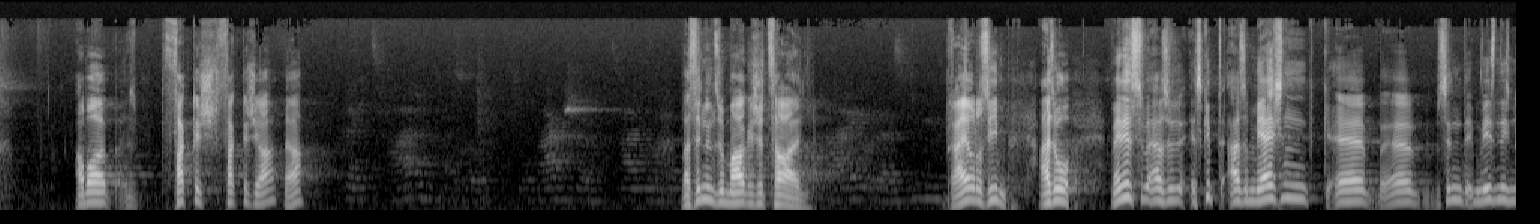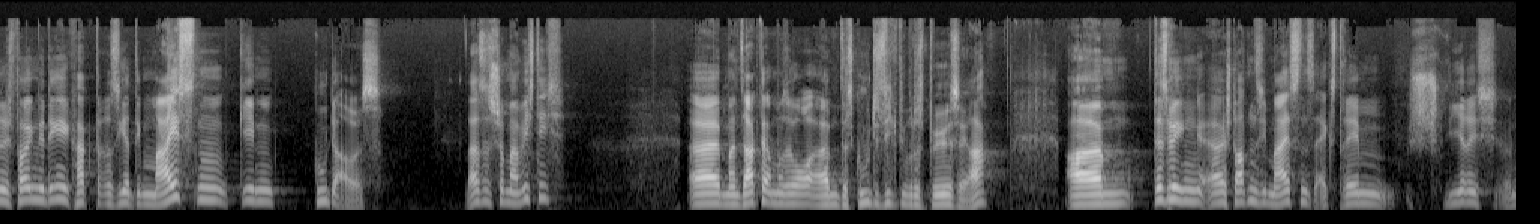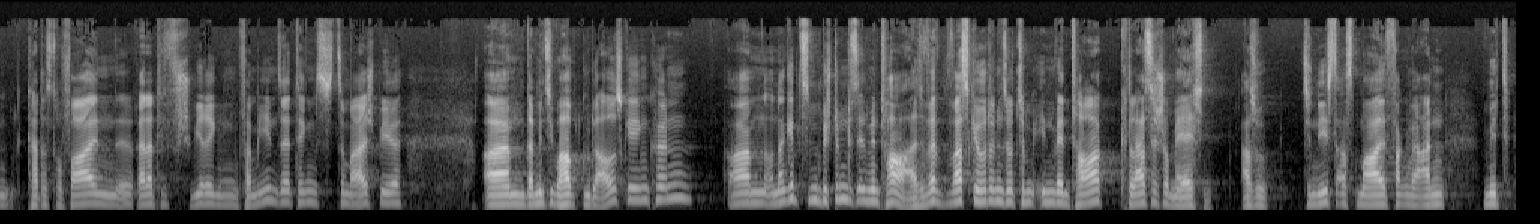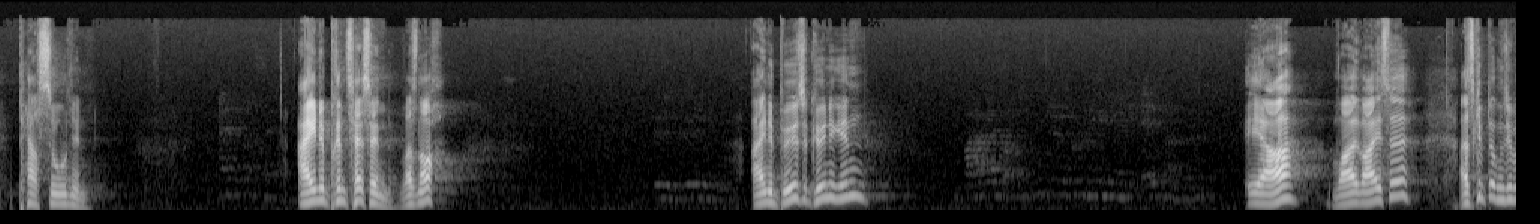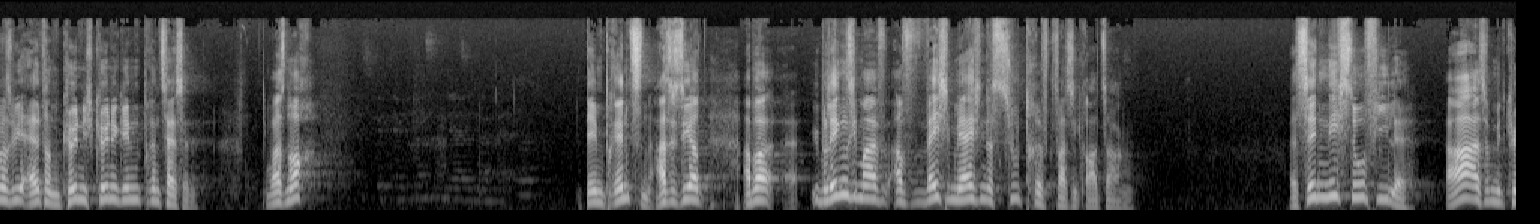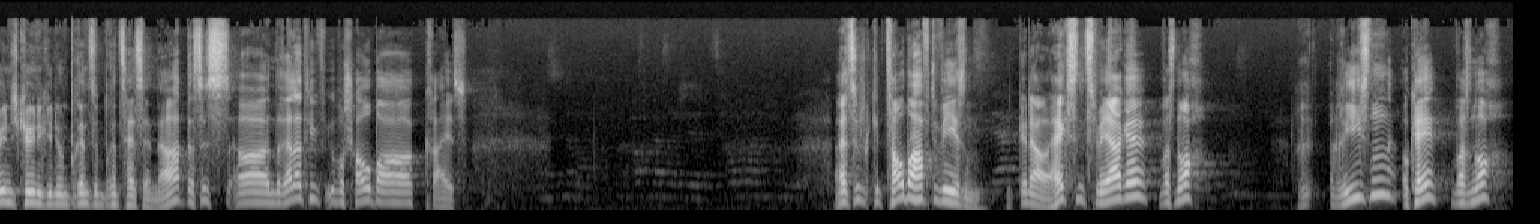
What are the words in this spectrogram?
aber faktisch, faktisch ja, ja. Was sind denn so magische Zahlen? Drei oder sieben. Also wenn es, also es gibt, also Märchen äh, äh, sind im Wesentlichen durch folgende Dinge charakterisiert. Die meisten gehen gut aus. Das ist schon mal wichtig. Äh, man sagt ja immer so, ähm, das Gute siegt über das Böse. Ja? Ähm, deswegen äh, starten sie meistens extrem schwierig und katastrophal in äh, relativ schwierigen Familiensettings zum Beispiel, ähm, damit sie überhaupt gut ausgehen können. Ähm, und dann gibt es ein bestimmtes Inventar. Also was gehört denn so zum Inventar klassischer Märchen? Also zunächst erstmal fangen wir an mit Personen. Eine Prinzessin. Was noch? Eine böse Königin? Ja, wahlweise. Also es gibt irgendwie sowas wie Eltern, König, Königin, Prinzessin. Was noch? Den Prinzen. Also sie hat, aber äh, überlegen Sie mal, auf welche Märchen das zutrifft, was Sie gerade sagen. Es sind nicht so viele. Ja, also mit König, Königin und Prinz und Prinzessin. Ja, das ist äh, ein relativ überschaubarer Kreis. Also zauberhafte Wesen. Genau. Hexen, Zwerge, was noch? Riesen, okay, was noch?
